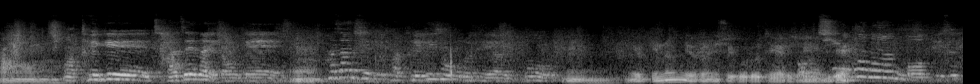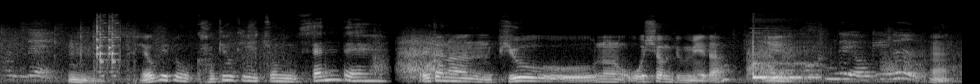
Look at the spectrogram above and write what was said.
아, 어, 되게 자재나 이런 게 어. 화장실도 다 대리석으로 되어 있고 음, 여기는 이런 식으로 되어 어, 있는데 친구는 뭐 비슷한데 음, 여기도 가격이 좀 센데 일단은 뷰는 오션뷰입니다 예, 근데 여기는 어,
